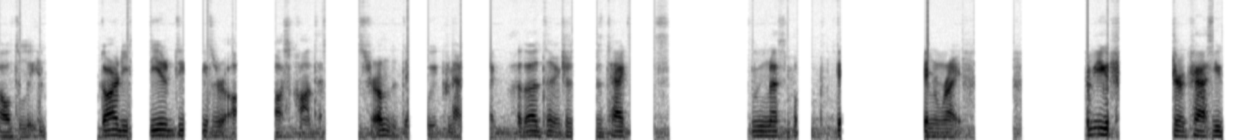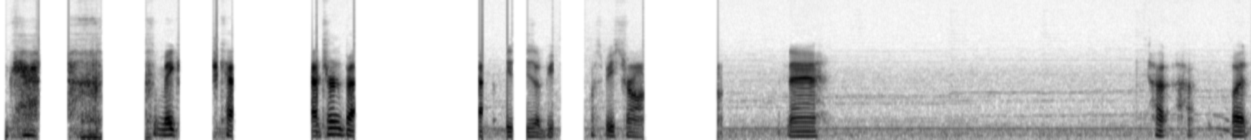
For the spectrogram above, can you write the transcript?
ultimately. Guardian lost contests from the day we cracked. Other attack even right. You cast, you cast, make cast turn back. Must be strong. Nah. How, how, what?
